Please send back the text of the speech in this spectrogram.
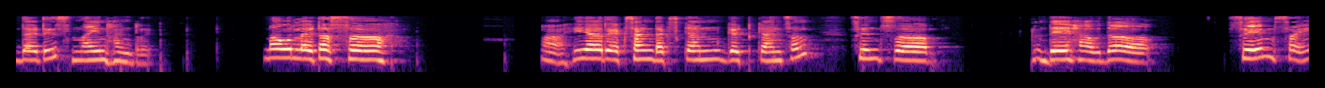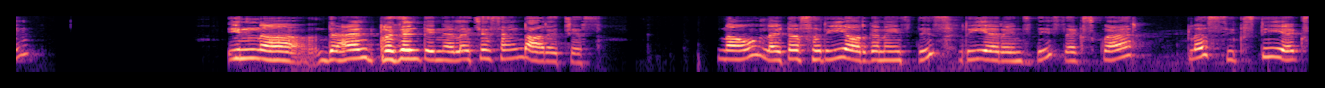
that is 900 now let us uh, uh, here x and x can get cancelled since uh, they have the same sign in uh, the and present in LHS and RHS. Now let us reorganize this, rearrange this. X square plus 60x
